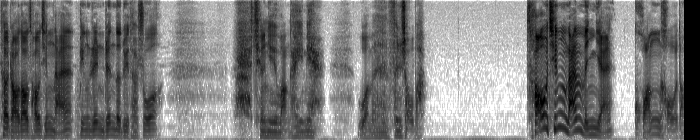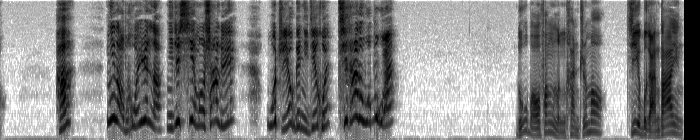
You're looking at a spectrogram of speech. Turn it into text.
他找到曹青南，并认真地对他说：“请你网开一面，我们分手吧。”曹青南闻言狂吼道：“啊！你老婆怀孕了，你这卸磨杀驴！我只要跟你结婚，其他的我不管。”卢宝芳冷汗直冒，既不敢答应，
